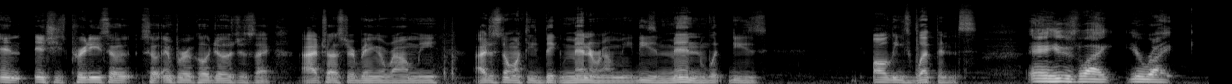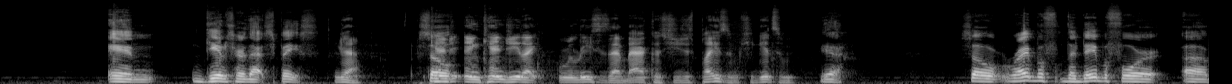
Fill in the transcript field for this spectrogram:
and and she's pretty. So so Emperor Kojo is just like I trust her being around me. I just don't want these big men around me. These men with these all these weapons. And he's just like, "You're right," and gives her that space. Yeah. So Kenji, and Kenji like releases that back because she just plays him. She gets him. Yeah. So right before the day before uh,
